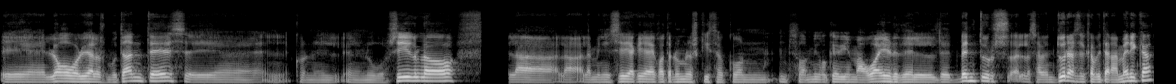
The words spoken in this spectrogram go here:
Eh, luego volvió a los mutantes eh, con el, nuevo siglo. La, la, miniserie aquella de cuatro números que hizo con su amigo Kevin Maguire del de Adventures, las aventuras del Capitán América,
